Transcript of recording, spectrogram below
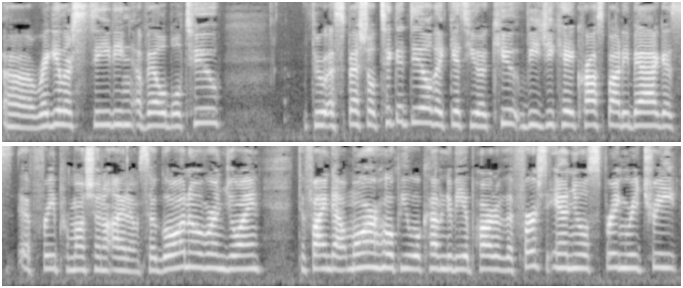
uh, regular seating available too through a special ticket deal that gets you a cute VGK crossbody bag as a free promotional item. So go on over and join to find out more. Hope you will come to be a part of the first annual spring retreat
